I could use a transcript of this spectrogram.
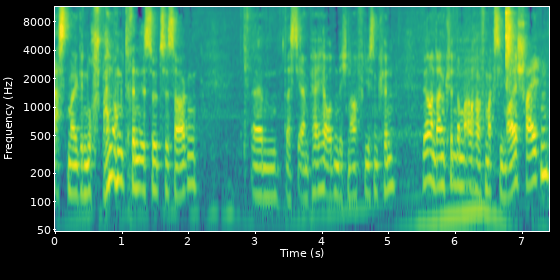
erstmal genug Spannung drin ist sozusagen, ähm, dass die Ampere hier ordentlich nachfließen können. Ja, und dann könnt ihr auch auf Maximal schalten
